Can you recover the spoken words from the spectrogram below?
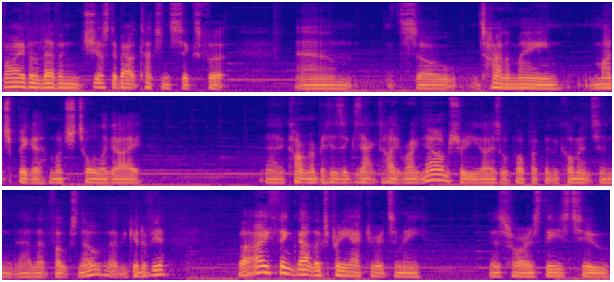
5'11, just about touching 6 foot. Um, so Tyler Mane, much bigger, much taller guy. I uh, can't remember his exact height right now. I'm sure you guys will pop up in the comments and uh, let folks know. That'd be good of you. But I think that looks pretty accurate to me as far as these two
